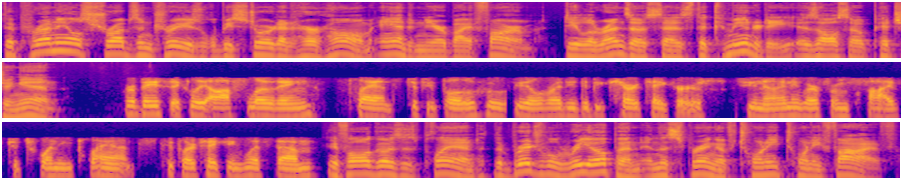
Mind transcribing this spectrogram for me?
The perennial shrubs and trees will be stored at her home and a nearby farm. DiLorenzo says the community is also pitching in we're basically offloading plants to people who feel ready to be caretakers. You know, anywhere from five to 20 plants people are taking with them. If all goes as planned, the bridge will reopen in the spring of 2025.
